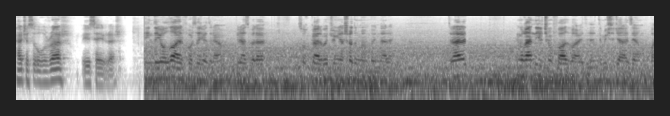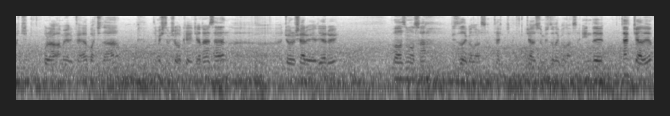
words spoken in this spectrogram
hər kəsə uğurlar, iyi seyirlər. İndi yolda aeroporta gedirəm. Biraz belə çox qəribə gün yaşadım mən bu günləri. Deməli, müğənni İlkin Fuad var idi. Demişdi gələcəyəm Bakı, bura Amerikaya, Bakıdan. Demişdim ki, okey, gələrsən, ə, görüşərik, eləyərik. Lazım olsa bizdə də qalarsan. Tək gəlsin bizdə də qalarsan. İndi tək gəlib.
